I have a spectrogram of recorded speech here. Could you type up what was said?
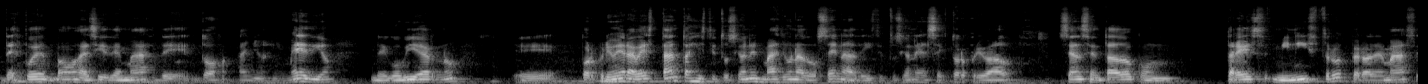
después, vamos a decir, de más de dos años y medio de gobierno, eh, por primera vez tantas instituciones, más de una docena de instituciones del sector privado, se han sentado con tres ministros, pero además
